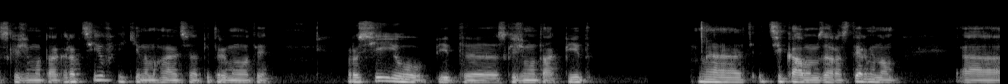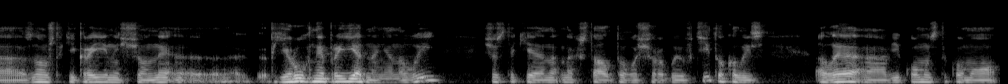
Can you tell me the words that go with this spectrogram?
скажімо так, гравців, які намагаються підтримувати Росію під, скажімо так, під цікавим зараз терміном. Знову ж таки, країни, що не такий рух неприєднання новий, щось таке на, на кшталт того, що робив Тіто колись, але е, в якомусь такому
